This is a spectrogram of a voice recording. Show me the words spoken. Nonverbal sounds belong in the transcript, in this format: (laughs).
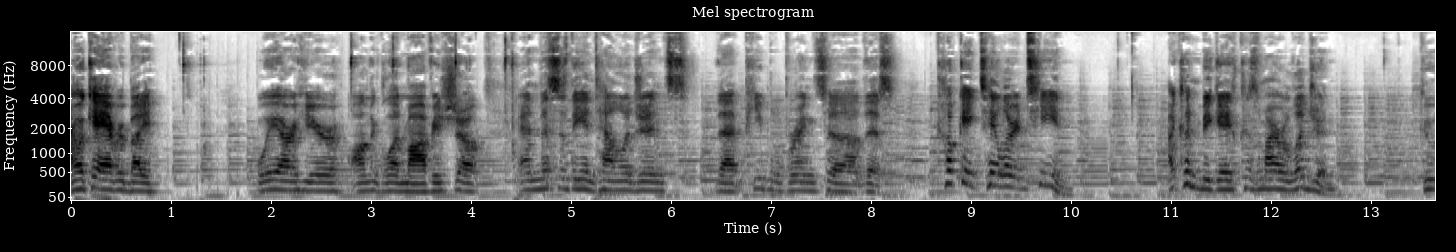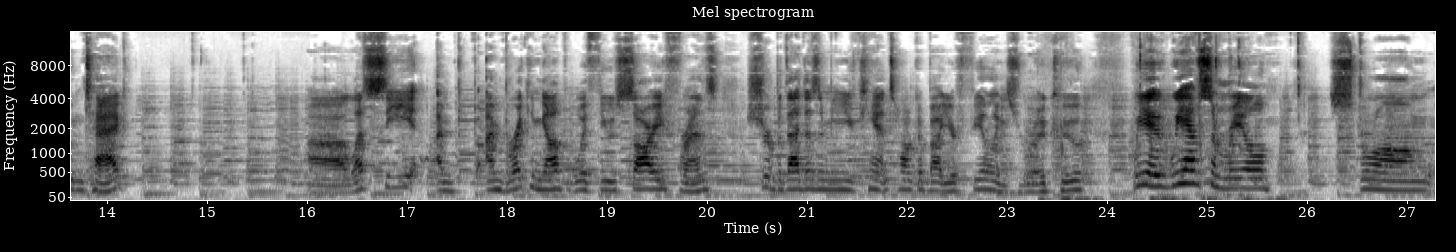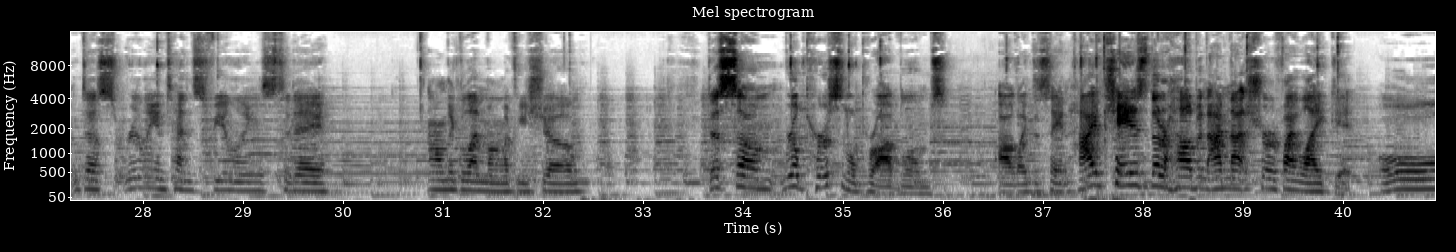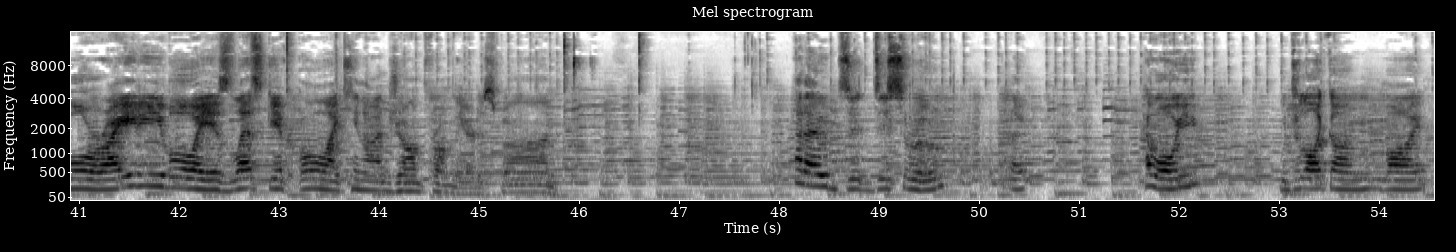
Okay, everybody. We are here on the GlenMoffie show, and this is the intelligence that people bring to this cupcake tailored teen. I couldn't be gay because of my religion. Guten Tag. Uh, let's see. I'm I'm breaking up with you. Sorry, friends. Sure, but that doesn't mean you can't talk about your feelings, Roku. We we have some real strong, just really intense feelings today on the GlenMoffie show. Just some real personal problems, I would like to say. And Hive changed their hub, and I'm not sure if I like it. Alrighty, boys, let's get. Oh, I cannot jump from there to spawn. Hello, Disroom. Hello. How are you? Would you like um my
